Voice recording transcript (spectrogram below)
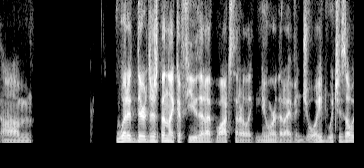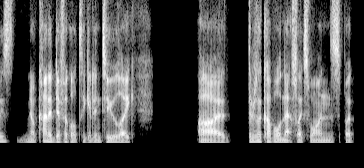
um what there there's been like a few that I've watched that are like newer that I've enjoyed, which is always, you know, kind of difficult to get into like uh there's a couple of Netflix ones, but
